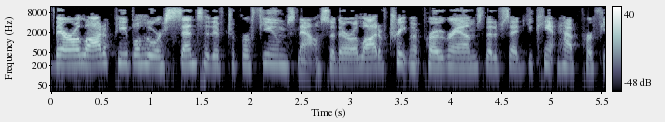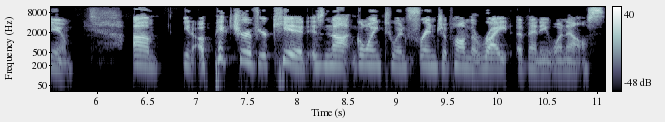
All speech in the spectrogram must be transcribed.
there are a lot of people who are sensitive to perfumes now. So there are a lot of treatment programs that have said you can't have perfume. Um, you know a picture of your kid is not going to infringe upon the right of anyone else.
